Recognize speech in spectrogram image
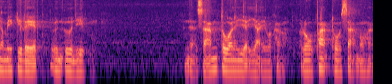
ยังมีกิเลสอื่น ๆอีก เนี่ยสามตัวนี่ใหญ่ๆว่าเขาโลภะโทสะโมหะ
